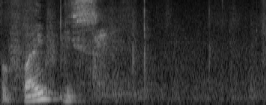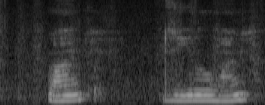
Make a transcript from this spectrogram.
so 5 is 1 0 1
